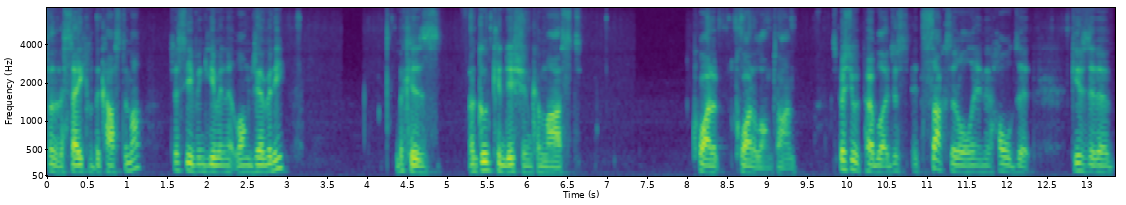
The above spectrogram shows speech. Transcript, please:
for the sake of the customer, just even giving it longevity. Because a good condition can last quite a quite a long time. Especially with Pueblo, just it sucks it all in, it holds it, gives it a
